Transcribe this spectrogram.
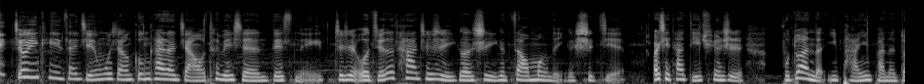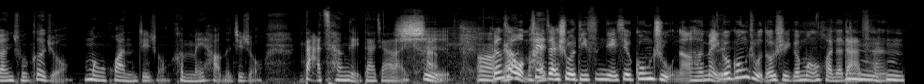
终于可以在节目上公开的讲，我特别喜欢 Disney，就是我觉得它就是一个是一个造梦的一个世界，而且它的确是不断的一盘一盘的端出各种梦幻的这种很美好的这种大餐给大家来看。是，嗯，刚才我们还在说迪士尼那些公主呢，哈，每个公主都是一个梦幻的大餐。嗯。嗯，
